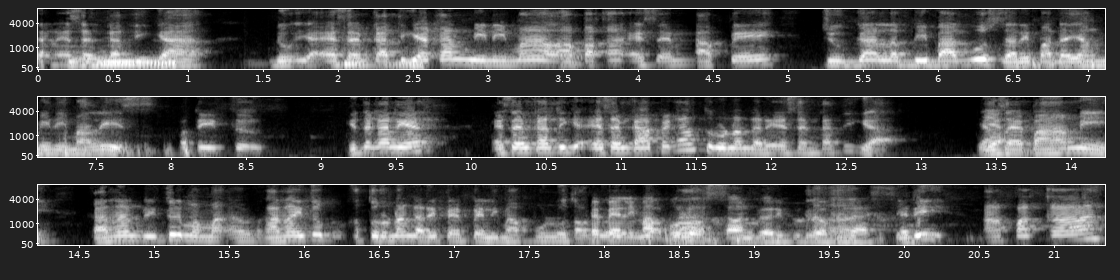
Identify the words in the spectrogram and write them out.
dan SMK 3? Du, ya SMK 3 kan minimal, apakah SMKP juga lebih bagus daripada yang minimalis seperti itu. Gitu kan ya? SMK 3 SMKP kan turunan dari SMK 3 yang Ya. saya pahami. Karena itu karena itu keturunan dari PP 50 tahun PP 50 2012. tahun 2012. Jadi apakah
